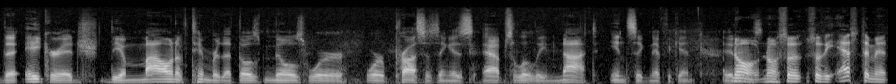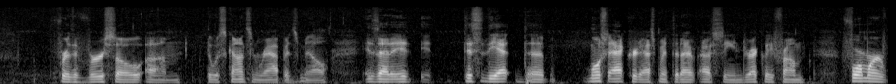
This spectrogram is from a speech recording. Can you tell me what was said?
the acreage, the amount of timber that those mills were were processing is absolutely not insignificant. It no, is- no. So so the estimate for the Verso, um, the Wisconsin Rapids mill, is that it, it this is the the most accurate estimate that I've, I've seen directly from former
